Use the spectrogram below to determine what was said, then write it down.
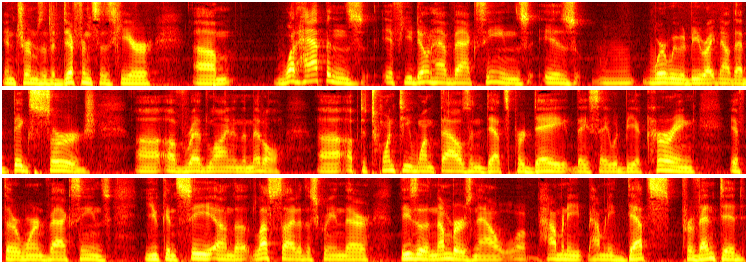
in terms of the differences here. Um, what happens if you don't have vaccines is where we would be right now, that big surge uh, of red line in the middle. Uh, up to 21,000 deaths per day, they say, would be occurring if there weren't vaccines. You can see on the left side of the screen there, these are the numbers now, uh, how many, how many deaths prevented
